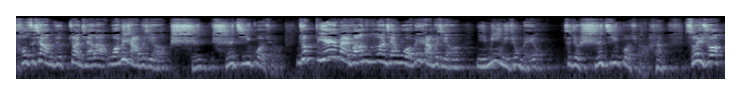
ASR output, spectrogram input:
投资项目就赚钱了，我为啥不行？时时机过去了，你说别人买房子能赚钱，我为啥不行？你命里就没有。这就时机过去了，所以说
